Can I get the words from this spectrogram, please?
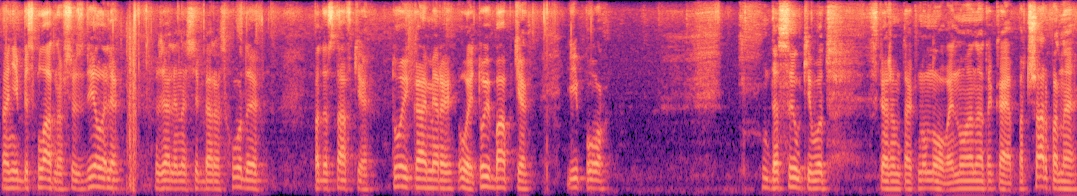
Они бесплатно все сделали. Взяли на себя расходы по доставке той камеры, ой, той бабки и по досылке вот, скажем так, ну новой. Но она такая подшарпанная.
